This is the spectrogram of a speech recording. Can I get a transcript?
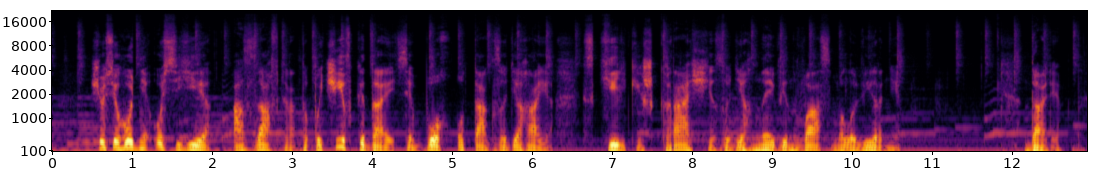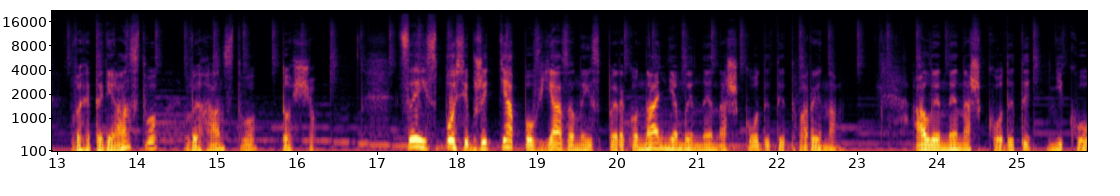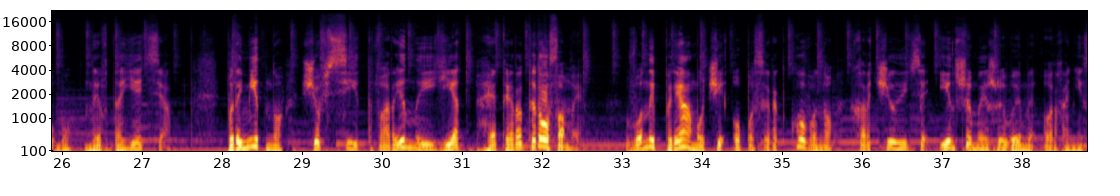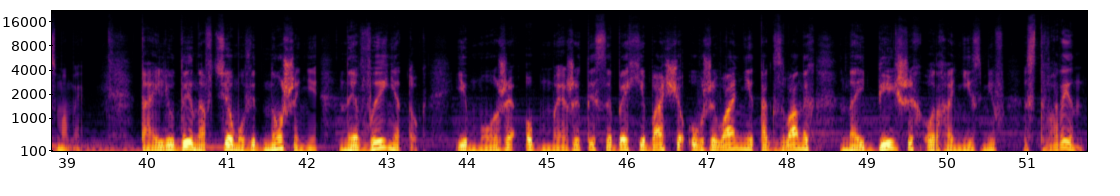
що сьогодні ось є, а завтра до печі вкидається, Бог отак зодягає, скільки ж краще зодягне він вас, маловірні. Далі вегетаріанство, веганство тощо. Цей спосіб життя пов'язаний з переконаннями не нашкодити тваринам, але не нашкодити нікому не вдається. Примітно, що всі тварини є гетеротрофами. Вони прямо чи опосередковано харчуються іншими живими організмами. Та й людина в цьому відношенні не виняток і може обмежити себе хіба що у вживанні так званих найбільших організмів з тварин,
